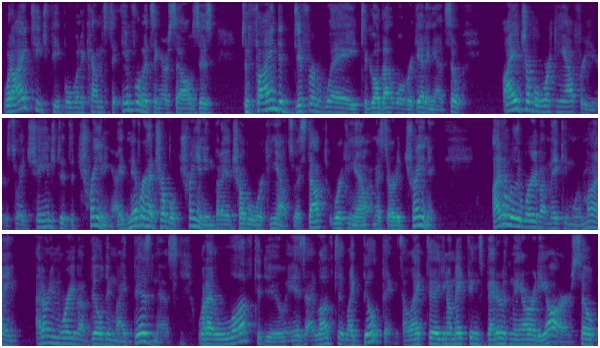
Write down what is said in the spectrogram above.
what I teach people when it comes to influencing ourselves is to find a different way to go about what we're getting at. So I had trouble working out for years, so I changed it to training. I had never had trouble training, but I had trouble working out. So I stopped working out and I started training. I don't really worry about making more money. I don't even worry about building my business. What I love to do is I love to like build things. I like to, you know, make things better than they already are. So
